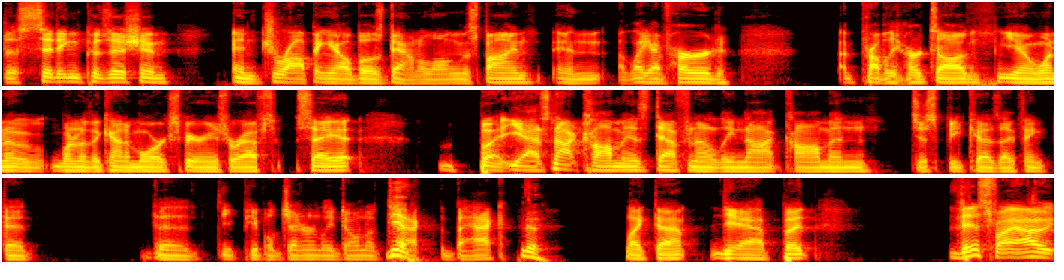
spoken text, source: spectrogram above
the sitting position and dropping elbows down along the spine. And like I've heard, uh, probably Herzog, you know, one of one of the kind of more experienced refs say it. But yeah, it's not common. It's definitely not common, just because I think that the, the people generally don't attack Yeah. the back Yeah. like that. Yeah, but this fight, I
